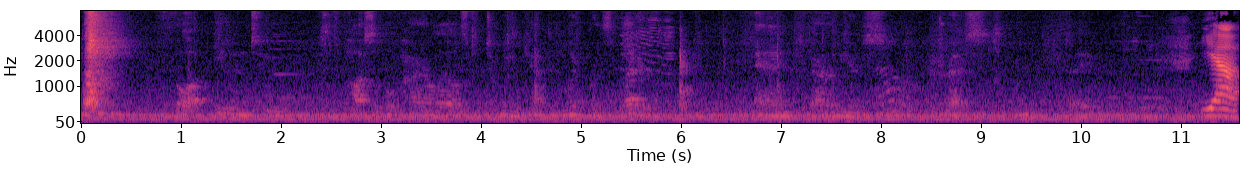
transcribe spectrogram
was any thought given to possible parallels between Captain Wentworth's letter and Faramir's address. to Ava. Yeah,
